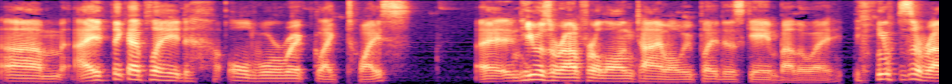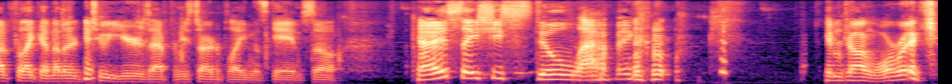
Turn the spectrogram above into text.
Um, I think I played Old Warwick like twice, uh, and he was around for a long time while we played this game. By the way, he was around for like another two years after we started playing this game. So Can I say she's still laughing? Kim Jong Warwick.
